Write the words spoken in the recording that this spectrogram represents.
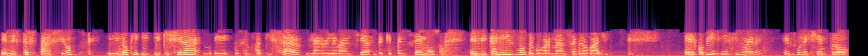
en este espacio y, no, y, quisiera eh, pues enfatizar la relevancia de que pensemos en mecanismos de gobernanza global. El COVID-19 es un ejemplo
